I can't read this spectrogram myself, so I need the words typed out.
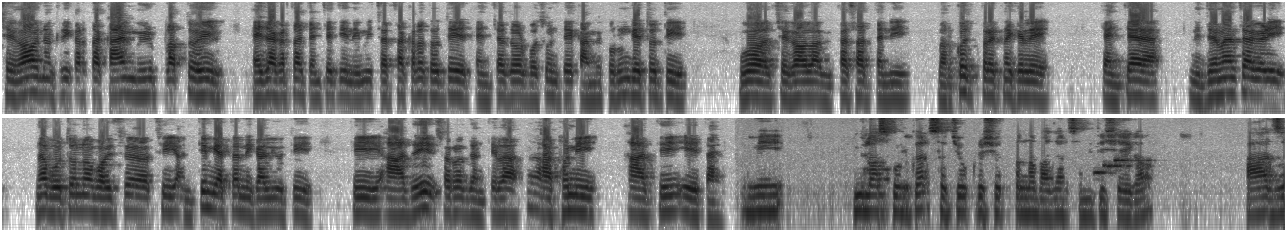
शेगाव नगरीकरता काय मिळ प्राप्त होईल याच्याकरता त्यांच्याशी नेहमी चर्चा करत होते. त्यांच्याजवळ बसून ते कामे करून घेत होती व शेगावला विकासात त्यांनी भरपूर प्रयत्न केले. त्यांच्या निधनाच्या वेळी न भूतो न भविष्याची अंतिम यात्रा निघाली होती ती आजही सर्व जनतेला आठवणी आज येत आहे. मी विलास कुलकर सचिव कृषी उत्पन्न बाजार समिती शेगाव. आज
